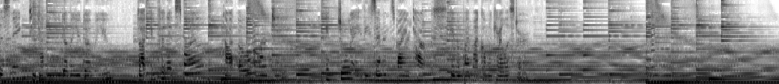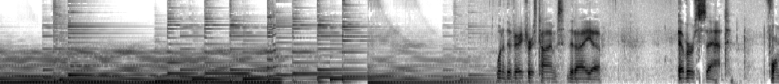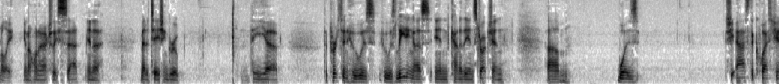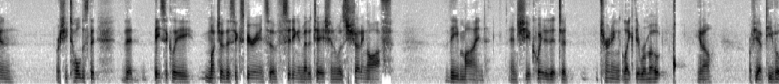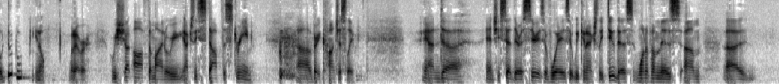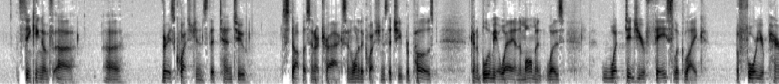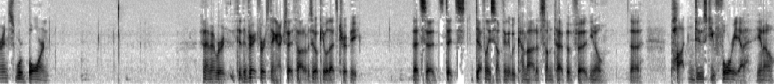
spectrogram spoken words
listening to www.infinitesmile.org. Enjoy these Zen inspired talks given by Michael McAllister. one of the very first times that I uh, ever sat formally, you know, when I actually sat in a meditation group. The uh, the person who was who was leading us in kind of the instruction um, was she asked the question, or she told us that that basically much of this experience of sitting in meditation was shutting off the mind. And she equated it to turning like the remote, you know, or if you have TiVo, you know, whatever. Where we shut off the mind, where we actually stop the stream uh, very consciously. And uh, and she said there are a series of ways that we can actually do this. One of them is um, uh, thinking of uh, uh, various questions that tend to stop us in our tracks. And one of the questions that she proposed kind of blew me away in the moment was what did your face look like before your parents were born? And I remember th- the very first thing actually I thought of was, okay, well, that's trippy. That's, uh, that's definitely something that would come out of some type of, uh, you know, uh, pot induced euphoria, you know.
